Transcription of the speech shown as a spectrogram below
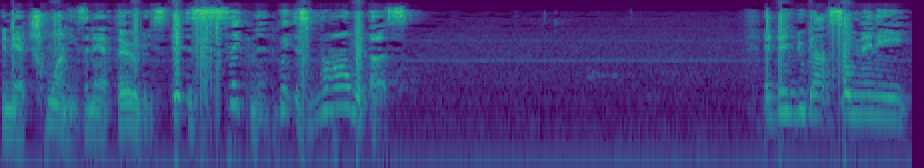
In their 20s, in their 30s. It is sickening. What is wrong with us? And then you got so many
